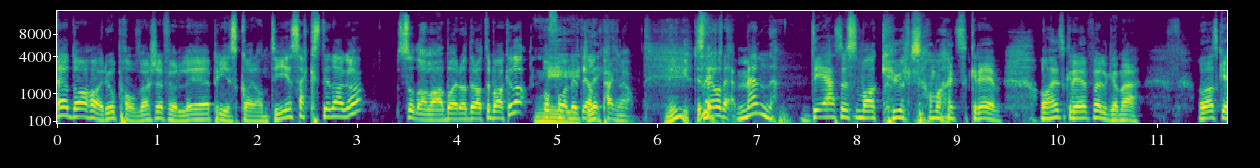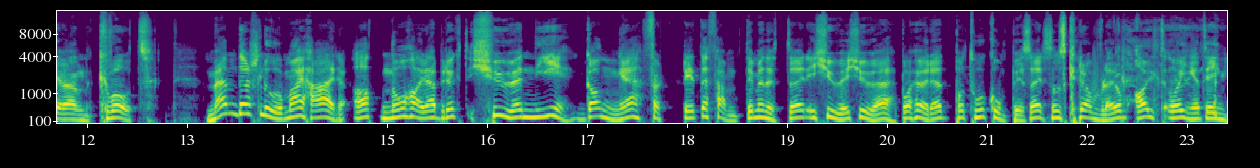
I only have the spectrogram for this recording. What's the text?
Eh, da har jo Power selvfølgelig prisgaranti i 60 dager. Så da var det bare å dra tilbake, da, og få litt igjen penger. Nydelig. Så det var det. Men det jeg syns var kult, som han skrev, og han skrev følgende Og da skrev han quote men det slo meg her at nå har jeg brukt 29 ganger 40-50 minutter i 2020 på å høre på to kompiser som skravler om alt og ingenting.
